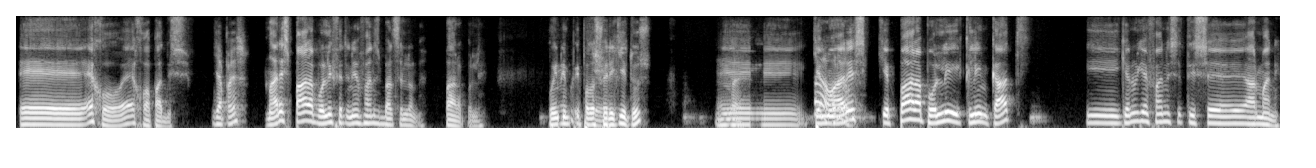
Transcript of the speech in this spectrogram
Ε, έχω, έχω απάντηση. Για πες. Μ' αρέσει πάρα πολύ η φετινή εμφάνιση Μπαρσελόνα. Πάρα πολύ. Που είναι η ποδοσφαιρική τους. Ναι. Ε, και μου αρέσει και πάρα πολύ η clean cut η καινούργια εμφάνιση της ε, Αρμάνη.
